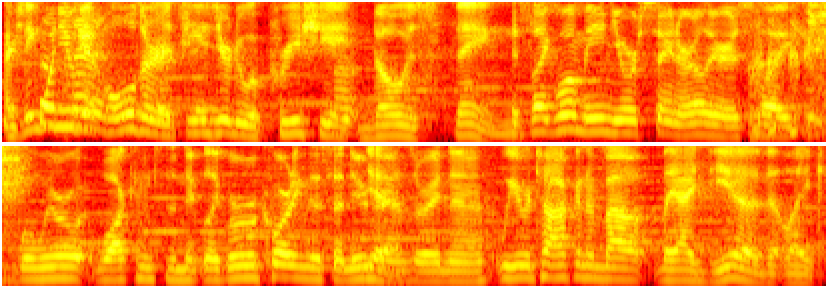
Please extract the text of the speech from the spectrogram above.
I You're think still when you get kinda older, it's easier to appreciate uh, those things. It's like what me and you were saying earlier. It's like when we were walking into the new, like we're recording this at Newgrounds right now. we were talking about the idea that like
